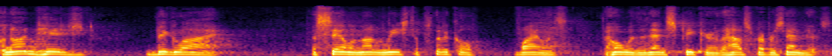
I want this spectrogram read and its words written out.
an unhinged big lie assailed and unleashed a political violence, the home of the then Speaker of the House of Representatives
